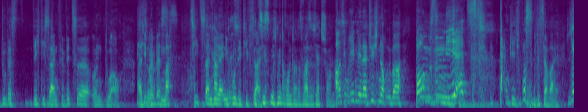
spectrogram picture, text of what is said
du wirst wichtig sein für Witze und du auch. Also mach, zieht's dann Kann- wieder in die Du Positivseite. ziehst mich mit runter, das weiß ich jetzt schon. Außerdem reden wir natürlich noch über Bumsen jetzt! Danke, ich wusste, du bist dabei. Yeah!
